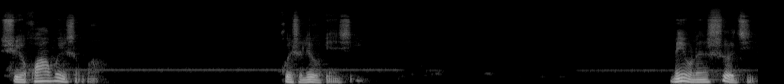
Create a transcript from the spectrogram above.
雪花为什么会是六边形？没有人设计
